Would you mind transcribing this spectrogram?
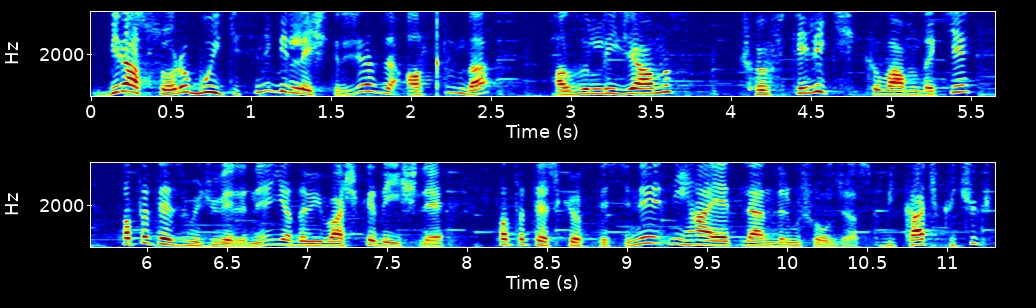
biraz sonra bu ikisini birleştireceğiz ve aslında hazırlayacağımız köftelik kıvamdaki patates mücverini ya da bir başka deyişle patates köftesini nihayetlendirmiş olacağız. Birkaç küçük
